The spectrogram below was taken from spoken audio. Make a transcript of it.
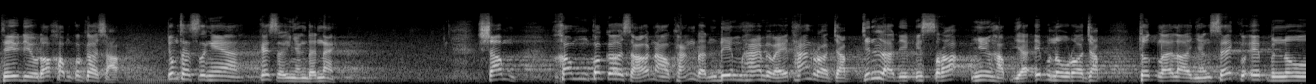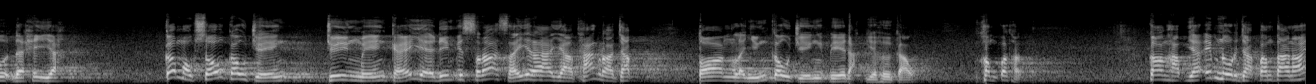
thì điều đó không có cơ sở. Chúng ta sẽ nghe cái sự nhận định này. Xong, không có cơ sở nào khẳng định đêm 27 tháng Rajab chính là đêm Isra như học giả Ibn Rajab thực lại lời nhận xét của Ibn Dahiyah. Có một số câu chuyện truyền miệng kể về đêm Isra xảy ra vào tháng Rajab toàn là những câu chuyện bịa đặt và hư cấu. Không có thật. Còn học giả Ibn Rajab, ông ta nói,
